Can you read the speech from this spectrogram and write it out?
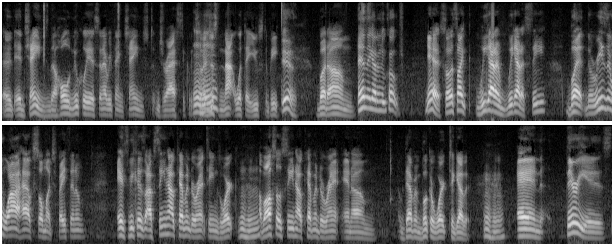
It, it changed. The whole nucleus and everything changed drastically. So they're Mhm. just not what they used to be. Yeah, But um, and they got a new coach. yeah, so it's like we gotta we gotta see. But the reason why I have so much faith in him, it's because I've seen how Kevin Durant teams work. Mm-hmm. I've also seen how Kevin Durant and um, Devin Booker work together. Mm-hmm. And theory is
